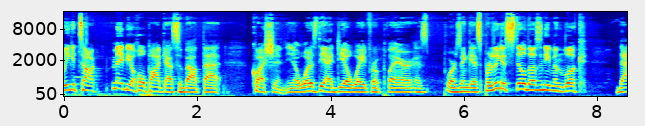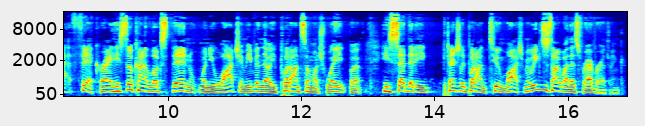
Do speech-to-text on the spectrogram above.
We could talk maybe a whole podcast about that question. You know, what is the ideal weight for a player as Porzingis. Porzingis still doesn't even look that thick, right? He still kind of looks thin when you watch him, even though he put on so much weight. But he said that he potentially put on too much. I mean, we can just talk about this forever. I think.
